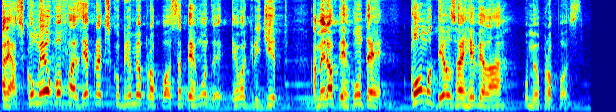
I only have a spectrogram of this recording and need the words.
aliás, como eu vou fazer para descobrir o meu propósito. A pergunta, eu acredito, a melhor pergunta é como Deus vai revelar o meu propósito.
